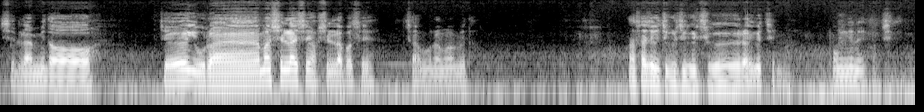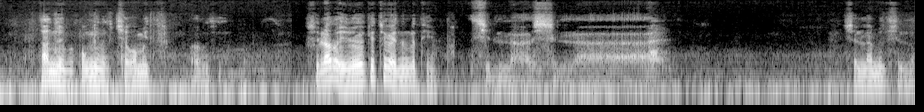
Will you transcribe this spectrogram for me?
신라입니다. 저기 우람한 신라 있어요. 신라 보세요. 참 우람합니다. 아 사실 지글지글지글하 이거지 뭐. 복륜에 확실히 단엽은 복륜에서 최고입니다. 봐보세요. 신라도 이렇게 채가 있는 것 같아요. 신라 신라. 신라입니다 신라.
